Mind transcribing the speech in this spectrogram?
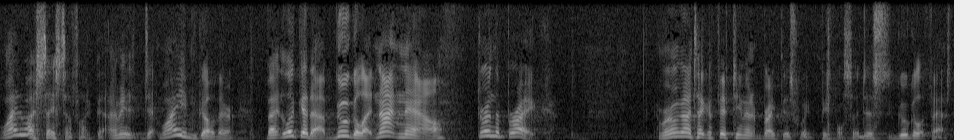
Why do I say stuff like that? I mean, why even go there? But look it up, Google it, not now, during the break. We're only going to take a 15 minute break this week, people, so just Google it fast.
